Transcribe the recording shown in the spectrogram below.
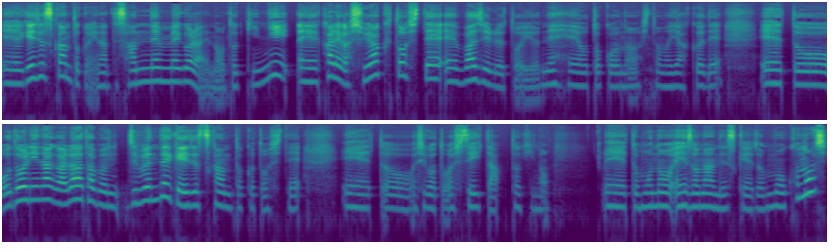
えー、芸術監督になって3年目ぐらいの時に、え彼が主役として、えバジルというね、え男の人の役で、えっ、と、踊りながら多分自分で芸術監督として、えっ、と、仕事をしていた時の、えっ、ー、と、もの映像なんですけれども、このシ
